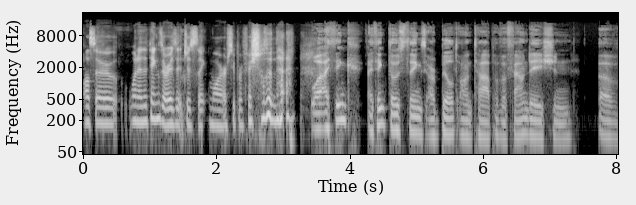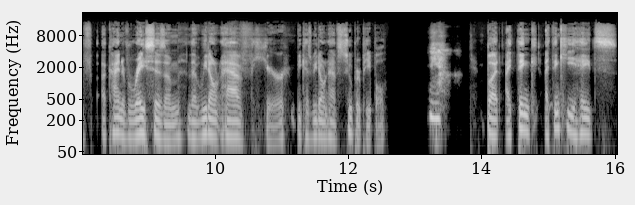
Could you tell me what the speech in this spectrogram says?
also one of the things or is it just like more superficial than that? Well i think i think those things are built on top of a foundation of a kind of racism that we don't have here because we don't have super people. Yeah but I think I think he hates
